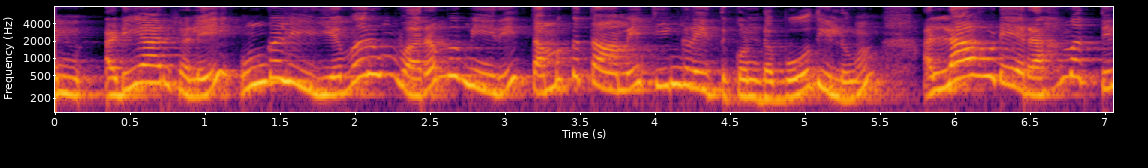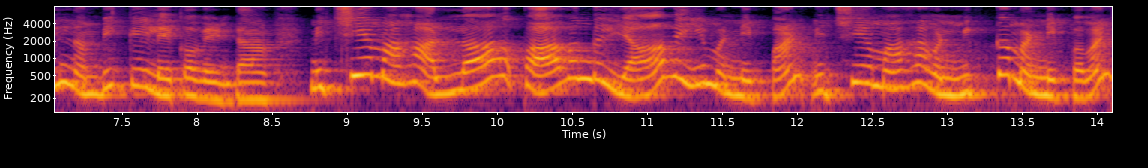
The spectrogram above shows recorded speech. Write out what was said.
என் அடியார்களே உங்களில் எவரும் வரம்பு மீறி தமக்கு தாமே தீங்கிழைத்து கொண்ட போதிலும் அல்லாஹுடைய ரஹமத்தில் நம்பிக்கை இழைக்க வேண்டாம். நிச்சயமாக அல்லாஹ் பாவங்கள் யாவையும் மன்னிப்பான். நிச்சயமாக அவன் மிக்க மன்னிப்பவன்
